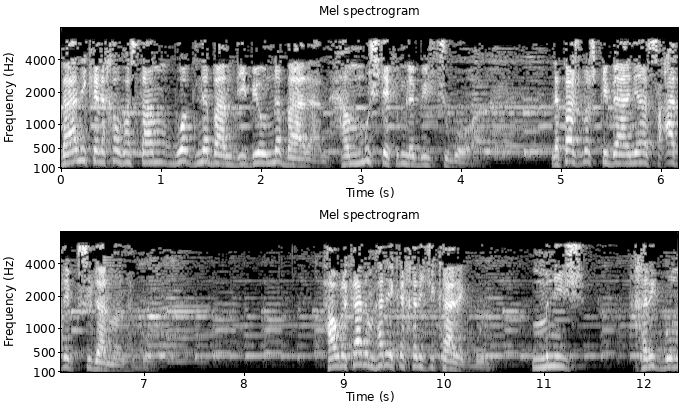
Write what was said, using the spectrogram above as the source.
بەیانی کە لە خەو هەستام وەک نە بام دیبێ و نە باران هەموو شتێکم لە بیر چووبەوە لە پاش بەشقی بەیانیان سەعاتێک پشودانمان هەبوو هاوڕەکانم هەرێکە خەریکی کارێک بوون منیش خەریک بووم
